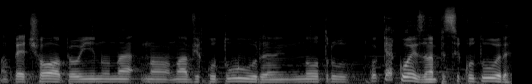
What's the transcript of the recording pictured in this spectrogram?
na pet shop, ou indo na, na, na avicultura, em outro, qualquer coisa, na piscicultura.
